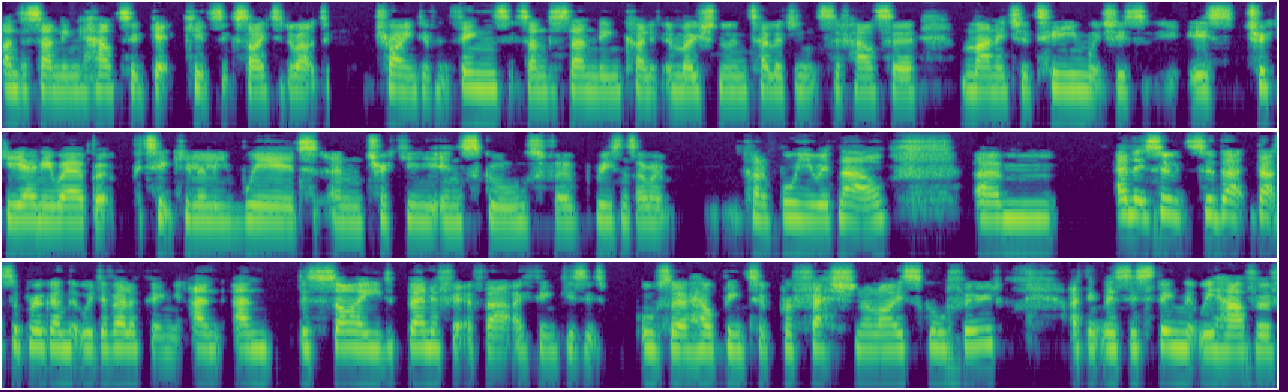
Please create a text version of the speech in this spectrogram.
understanding how to get kids excited about trying different things. It's understanding kind of emotional intelligence of how to manage a team which is is tricky anywhere but particularly weird and tricky in schools for reasons i won't kind of bore you with now. Um, and it's so so that that's a program that we're developing and and the side benefit of that i think is it's also helping to professionalize school food. I think there's this thing that we have of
